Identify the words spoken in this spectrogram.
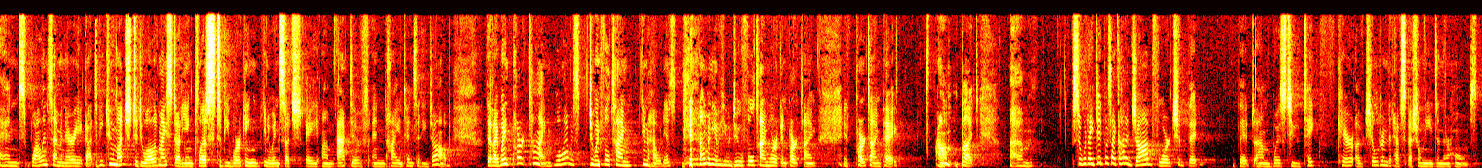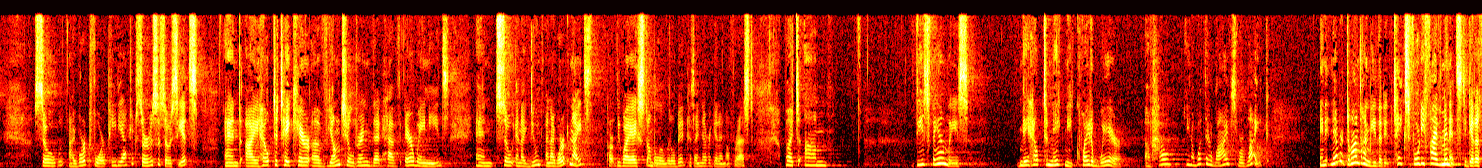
And while in seminary, it got to be too much to do all of my studying, plus to be working, you know, in such a um, active and high intensity job that I went part time. Well, I was doing full time. You know how it is. how many of you do full time work and part time, part time pay? Um, but um, so what I did was I got a job for ch- that that um, was to take care of children that have special needs in their homes. So I work for Pediatric Service Associates, and I help to take care of young children that have airway needs and so, and I do, and I work nights, partly why I stumble a little bit because I never get enough rest. But um, these families may help to make me quite aware of how, you know, what their lives were like. And it never dawned on me that it takes 45 minutes to get a,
